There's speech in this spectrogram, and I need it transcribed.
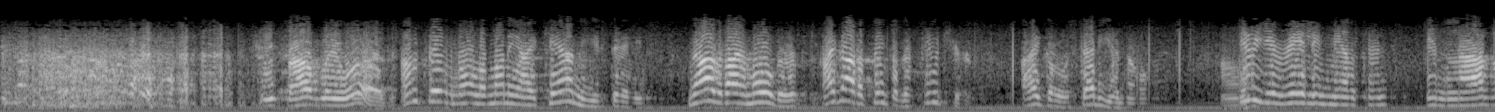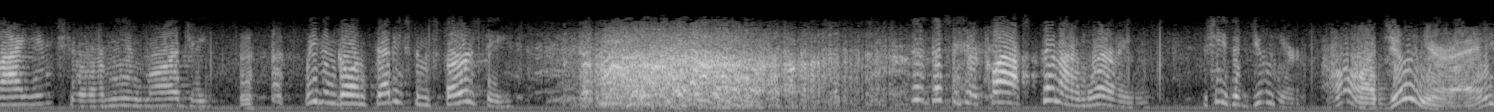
he probably would. I'm saving all the money I can these days. Now that I'm older, I got to think of the future. I go steady, you know. Do you really, Milton? In love, are you? Sure, me and Margie. We've been going steady since Thursday. this, this is your class pin I'm wearing. She's a junior. Oh, a junior, eh?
